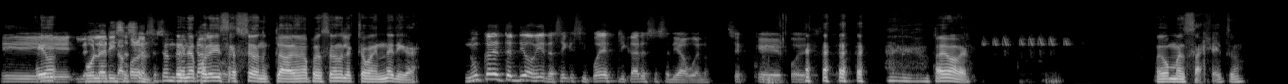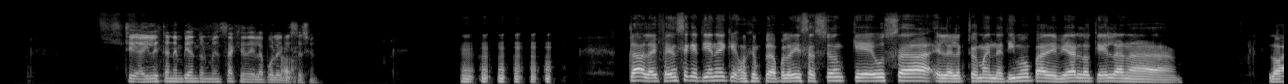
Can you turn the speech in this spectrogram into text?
eh, la- Polarización. la polarización una casco. polarización, claro, es una polarización electromagnética. Nunca lo he entendido bien, así que si puede explicar eso sería bueno. Si es que puedes. Vamos a ver. Me un mensaje. ¿tú? Sí, ahí le están enviando el mensaje de la polarización. Mm, mm, mm, mm, mm. Claro, la diferencia que tiene, que, por ejemplo, la polarización que usa el electromagnetismo para desviar lo que es la, los,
